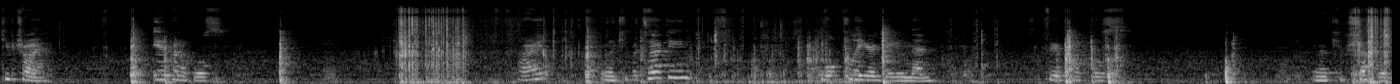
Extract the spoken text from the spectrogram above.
Keep trying. Eight of Pentacles. Alright. I'm going to keep attacking. We'll play your game then. Three of Pentacles. I'm keep shuffling.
